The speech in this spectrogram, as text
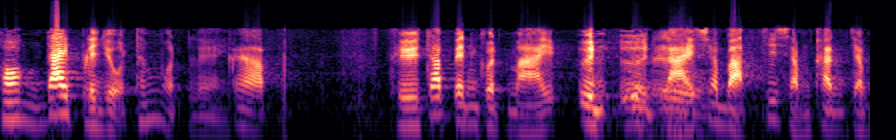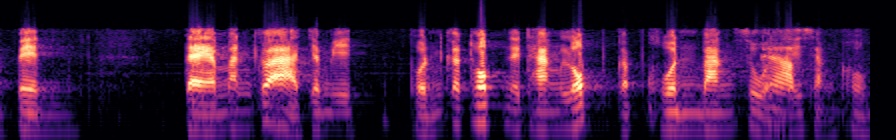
ข้องได้ประโยชน์ทั้งหมดเลยครับ คือถ้าเป็นกฎหมายอื่นอื่นๆๆหลายฉบับที่สำคัญจำเป็น แต่มันก็อาจจะมีผลกระทบในทางลบกับคนบางส่วนในสังคม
